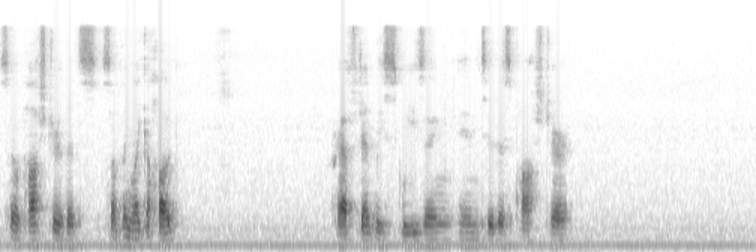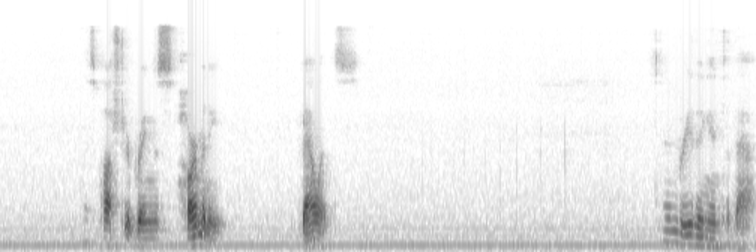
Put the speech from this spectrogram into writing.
So a posture that's something like a hug perhaps gently squeezing into this posture. This posture brings harmony, balance. And breathing into that.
